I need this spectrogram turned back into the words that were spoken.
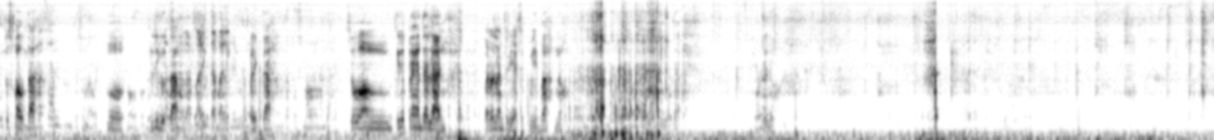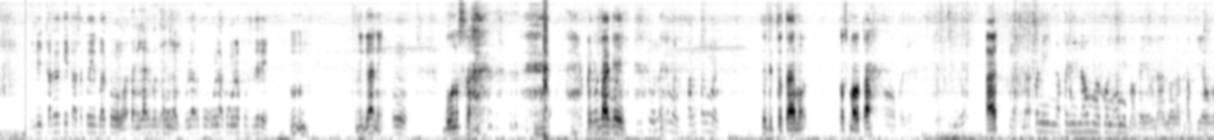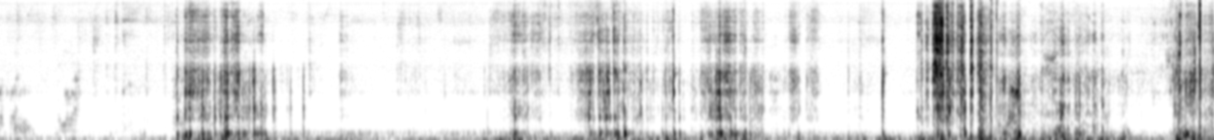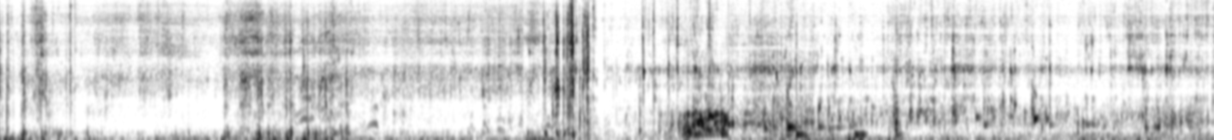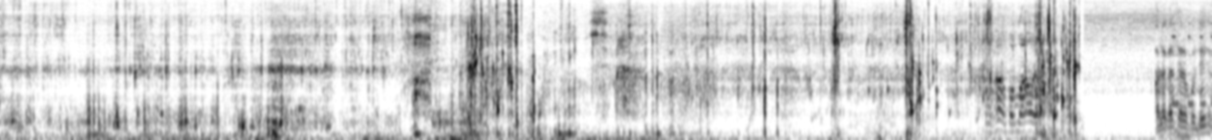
Tos mau. Mo ligo ta. Balik ta balik. Balik ta. Ta. So ang kini panangadalan para lang triya sa kumiba, no. Kita. Wala Ano? Dili ta ka kita sa kuiba kung Wa ta nilargod wala ani. wala ko wala ko mula pus dire. Mm. Hindi gani. Oo. Bonus ra. Bagay. Dito wala naman pangpang man. So dito ta mo tos mauta. Oh, pwede. At Na- Napani napanilaw mga kon ani ba kayo na mga kabyaw nga kon. mm, May mga pamao. Ala ka tero ko din.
